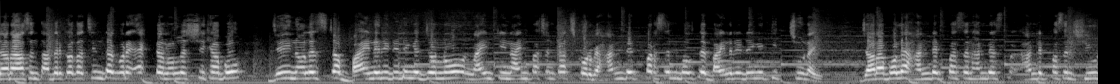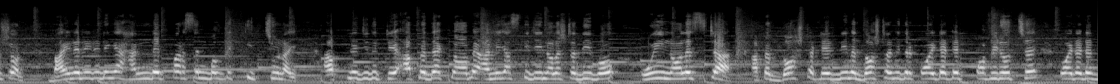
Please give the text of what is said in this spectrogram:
যারা আছেন, তাদের কথা চিন্তা করে একটা নলেজ শেখাবো, যেই নলেজটা বাইনারি ট্রেডিং এর জন্য নাইনটি নাইন পার্সেন্ট কাজ করবে। হান্ড্রেড পার্সেন্ট বলতে বাইনারি ট্রেডিং এ কিচ্ছু নাই। যারা বলে hundred percent, hundred hundred percent sure shot binary trading এ হান্ড্রেড পার্সেন্ট বলতে কিচ্ছু নাই। আপনি যদি আপনার দেখতে হবে, আমি আজকে যে নলেজটা দিব, ওই নলেজটা আপনার দশটা ট্রেড নিবে দশটার ভিতরে কয়টা ট্রেড প্রফিট হচ্ছে, কয়টা ট্রেড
